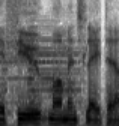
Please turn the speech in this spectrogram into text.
A few moments later.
